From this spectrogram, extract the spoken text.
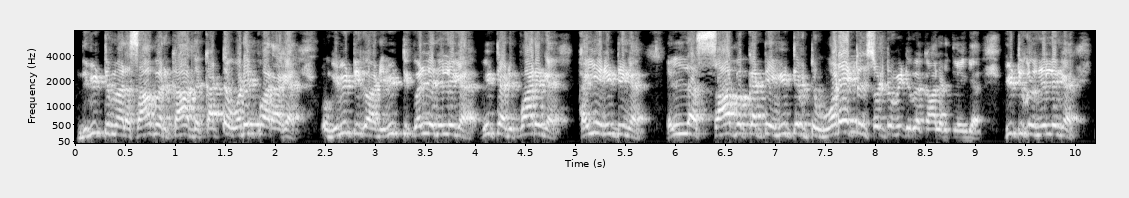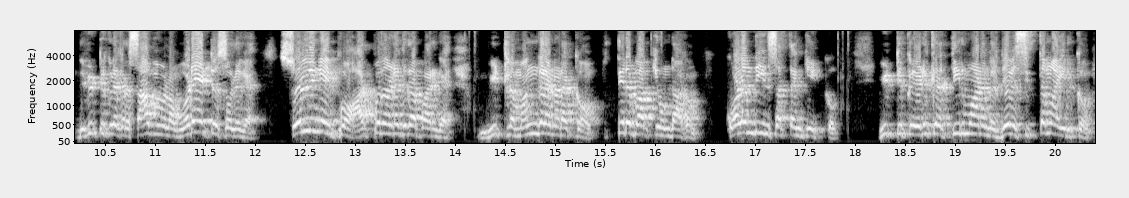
இந்த வீட்டு மேல சாபம் இருக்கா? அந்த கட்டை உடைப்பாராக. உங்க வீட்டுக்கு அடி வீட்டுக்கு வெளியே நில்லுங்க. வீட்டை அடி பாருங்க. கையை நீட்டுங்க. எல்லா சாப கட்டையும் வீட்டை விட்டு உடையட்டுன்னு சொல்லிட்டு வீட்டுக்குள்ள கால் எடுத்து வைங்க. வீட்டுக்குள்ள நில்லுங்க. இந்த வீட்டுக்குள்ள இருக்கிற சாபம் எல்லாம் உடையட்டும் சொல்லுங்க. சொல்லுங்க இப்போ. அற்புதம் நடக்குதா பாருங்க. வீட்டுல மங்களம் நடக்கும். புத்திர பாக்கியம் உண்டாகும். குழந்தையின் சத்தம் கேட்கும். வீட்டுக்குள்ள எடுக்கிற தீர்மானங்கள் தேவ சித்தமா இருக்கும்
